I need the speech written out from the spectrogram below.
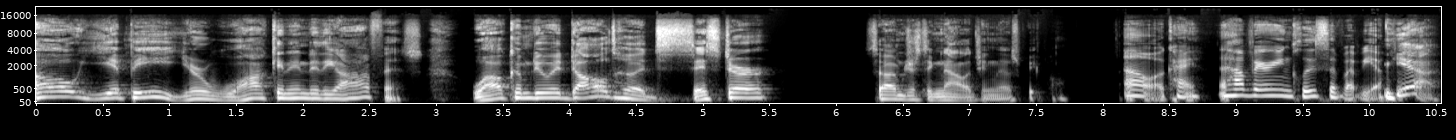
Oh, yippee. You're walking into the office. Welcome to adulthood, sister. So I'm just acknowledging those people. oh, okay. How very inclusive of you. Yeah.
